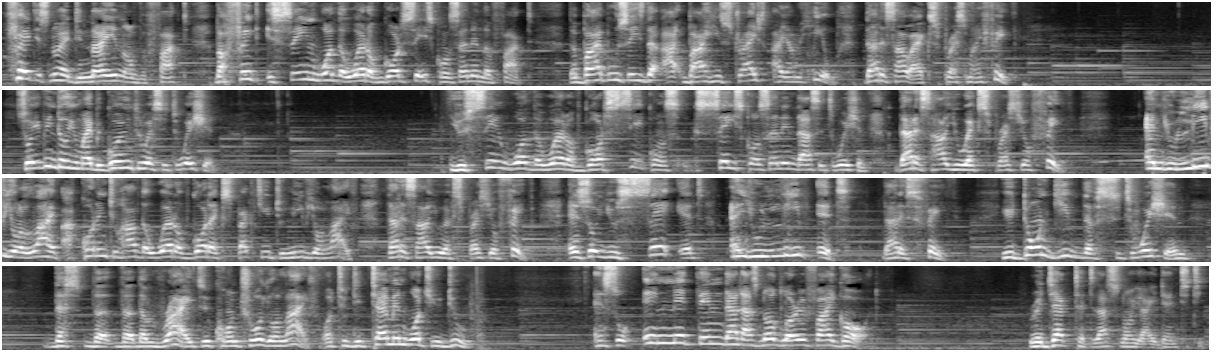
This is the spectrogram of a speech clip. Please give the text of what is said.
faith is not a denying of the fact, but faith is saying what the word of God says concerning the fact. The Bible says that I, by his stripes I am healed. That is how I express my faith. So, even though you might be going through a situation, you say what the word of God say, says concerning that situation. That is how you express your faith. And you live your life according to how the word of God expects you to live your life. That is how you express your faith. And so you say it and you live it. That is faith. You don't give the situation the, the, the, the right to control your life or to determine what you do. And so anything that does not glorify God, reject it. That's not your identity.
